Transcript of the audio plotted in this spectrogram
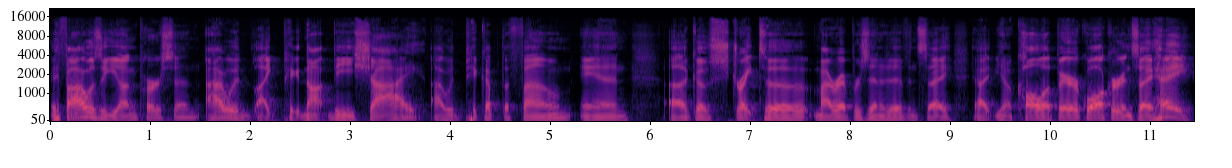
If I was a young person, I would like pick, not be shy. I would pick up the phone and uh, go straight to my representative and say, uh, you know, call up Eric Walker and say, hey,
